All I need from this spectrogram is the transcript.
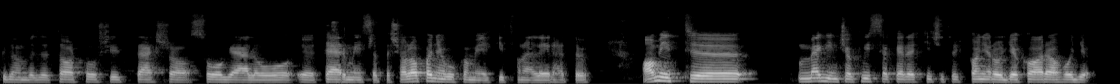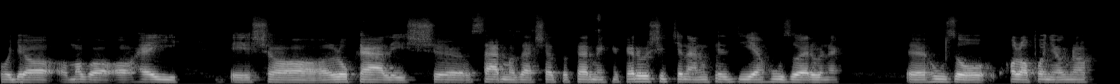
különböző tartósításra szolgáló természetes alapanyagok, amelyek itt van elérhetők. Amit megint csak vissza kell egy kicsit, hogy kanyarodjak arra, hogy, hogy a, a maga a helyi és a lokális származását a terméknek erősítje. Nálunk egy ilyen húzóerőnek, húzó alapanyagnak,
